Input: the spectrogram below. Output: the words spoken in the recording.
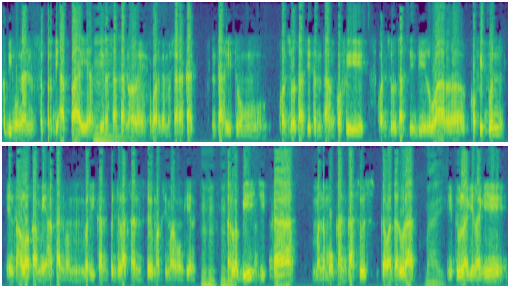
kebingungan seperti apa yang hmm. dirasakan oleh warga masyarakat. Entah itu konsultasi tentang COVID, konsultasi di luar eh, COVID pun, insya Allah kami akan memberikan penjelasan semaksimal mungkin. Hmm. Hmm. Terlebih jika menemukan kasus gawat darurat. Baik. Itu lagi-lagi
